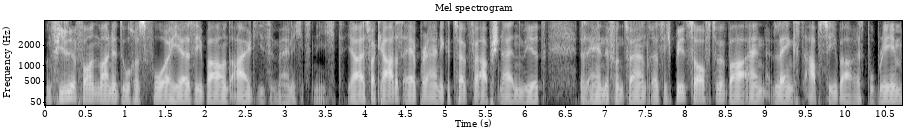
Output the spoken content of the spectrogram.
und viele davon waren ja durchaus vorhersehbar und all diese meine ich jetzt nicht. Ja, es war klar, dass Apple einige Zöpfe abschneiden wird. Das Ende von 32-Bit-Software war ein längst absehbares Problem.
